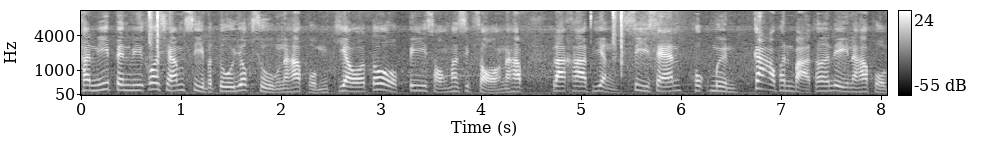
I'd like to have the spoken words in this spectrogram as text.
คันนี้เป็น v ีโก้แชมป์4ประตูยกสูงนะครับ ผมเกียร์ออโต้ปี 2012 นะครับ ราคาเพียง 469,000 บาทเท่านั้นเองนะครับผม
